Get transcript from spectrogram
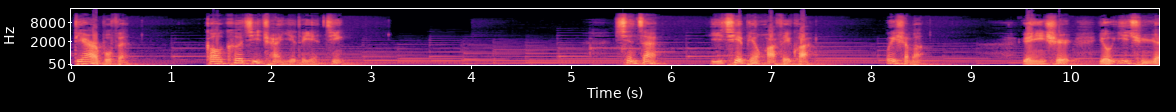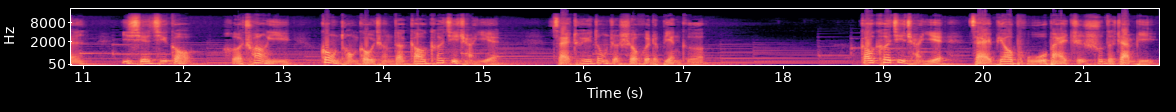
第二部分，高科技产业的演进。现在一切变化飞快，为什么？原因是由一群人、一些机构和创意共同构成的高科技产业，在推动着社会的变革。高科技产业在标普五百指数的占比，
